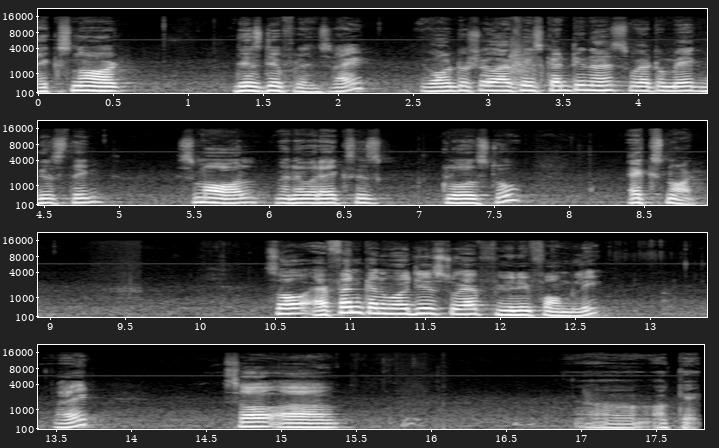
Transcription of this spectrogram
x naught this difference right. We want to show f is continuous we have to make this thing small whenever x is close to x naught. So, f n converges to f uniformly right. So, uh, uh, okay.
